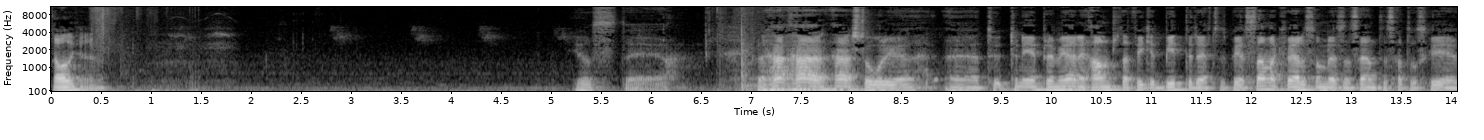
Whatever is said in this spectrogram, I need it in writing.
Ja, det kan jag. Just det. För här, här, här står det ju eh, tu- turnépremiären i Halmstad fick ett bittert efterspel samma kväll som recensenter satt och skrev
